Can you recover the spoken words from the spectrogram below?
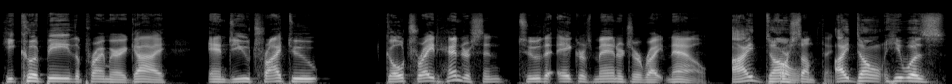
he could be the primary guy, and do you try to go trade Henderson to the Akers manager right now? I don't. Or something. I don't. He was,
